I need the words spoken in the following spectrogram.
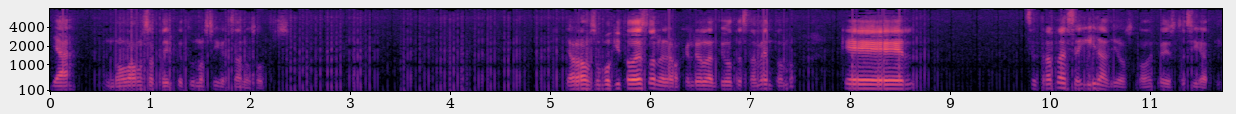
Ya, no vamos a pedir que tú nos sigas a nosotros. ya hablamos un poquito de esto en el Evangelio del Antiguo Testamento, ¿no? que se trata de seguir a Dios, no de que Dios te siga a ti.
